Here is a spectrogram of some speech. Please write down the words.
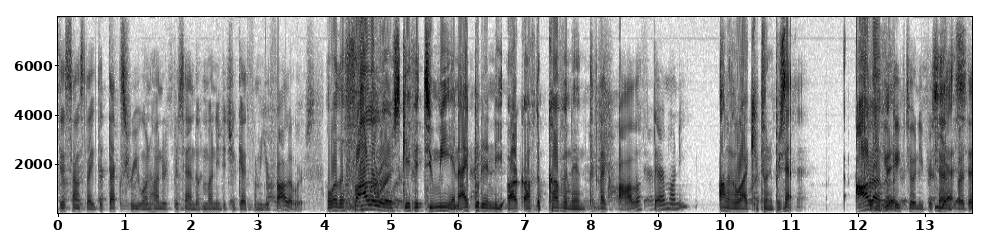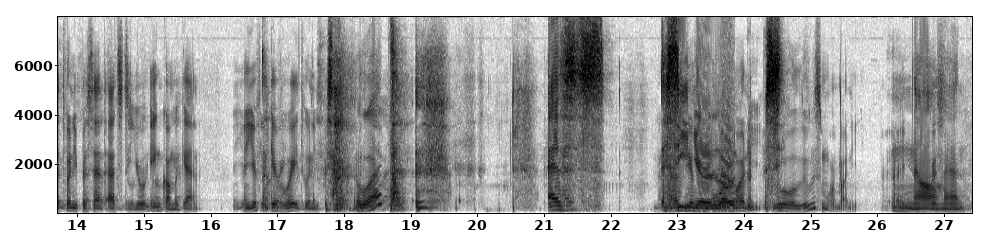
this sounds like the tax free one hundred percent of money that you get from your followers. Well, the followers give it to me, and I put it in the Ark of the Covenant. Like all of their money. All of it, I keep 20%. All So of you it. give twenty percent, Yes. but that twenty percent adds to your income again, and you have to give away twenty percent. What? As a senior money, you will lose more money. Mm, right? no man,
